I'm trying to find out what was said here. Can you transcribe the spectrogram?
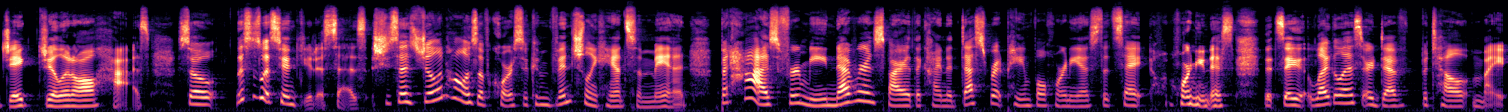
Jake Gyllenhaal has. So, this is what Sangeeta says. She says Gyllenhaal is, of course, a conventionally handsome man, but has, for me, never inspired the kind of desperate, painful horniness that say horniness that say Legolas or Dev Patel might.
